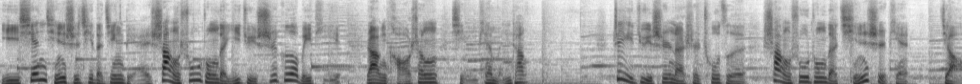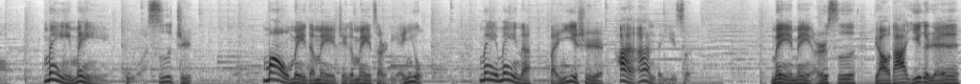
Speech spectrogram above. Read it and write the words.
以先秦时期的经典《尚书》中的一句诗歌为题，让考生写一篇文章。这句诗呢是出自《尚书》中的秦氏篇，叫“妹妹我思之”。冒昧的“昧”这个“昧”字连用，“妹妹”呢本意是暗暗的意思，“昧昧而思”表达一个人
